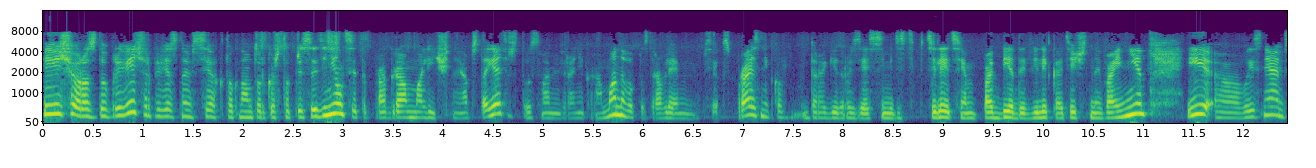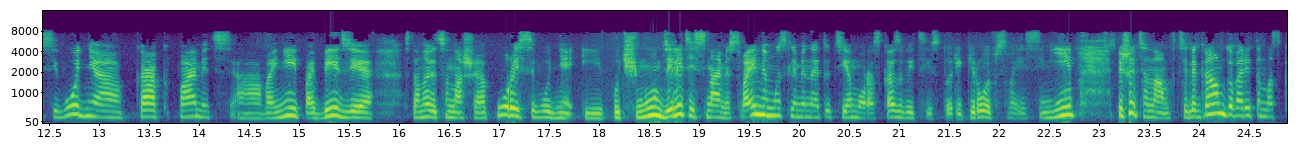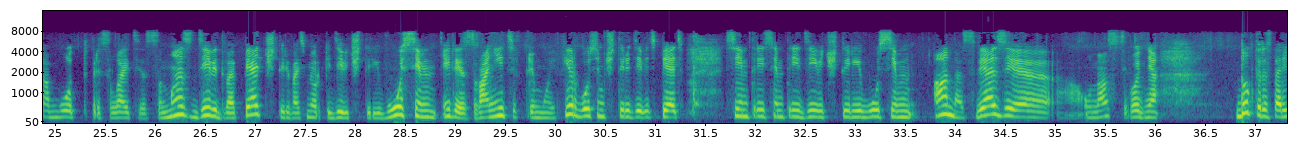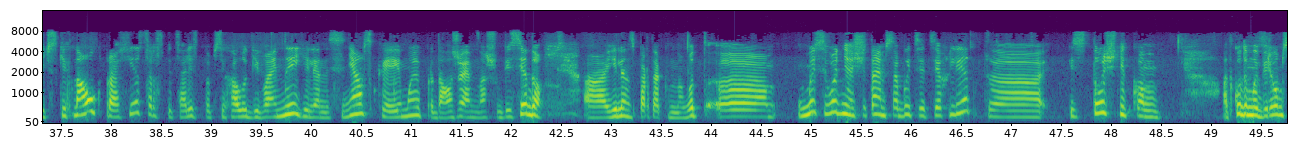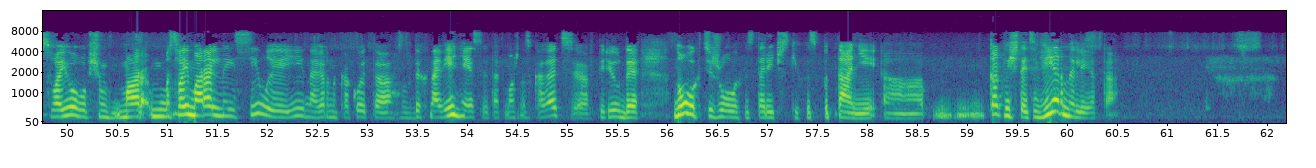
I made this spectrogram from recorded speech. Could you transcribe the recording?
И еще раз добрый вечер. Приветствуем всех, кто к нам только что присоединился. Это программа «Личные обстоятельства». С вами Вероника Романова. Поздравляем всех с праздником, дорогие друзья, с 75-летием победы в Великой Отечественной войне. И э, выясняем сегодня, как память о войне и победе становится нашей опорой сегодня и почему. Делитесь с нами своими мыслями на эту тему, рассказывайте истории героев своей семьи. Пишите нам в Телеграм, говорит МСК-бот, присылайте смс 925 4 948 или звоните в прямой прямой эфир 8495-7373-948. А на связи э, у нас сегодня доктор исторических наук, профессор, специалист по психологии войны Елена Синявская. И мы продолжаем нашу беседу. А, Елена Спартаковна, вот э, мы сегодня считаем события тех лет источником откуда мы берем свое, в общем, мор, свои моральные силы и, наверное, какое-то вдохновение, если так можно сказать, в периоды новых тяжелых исторических испытаний. А, как вы считаете, верно ли это?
